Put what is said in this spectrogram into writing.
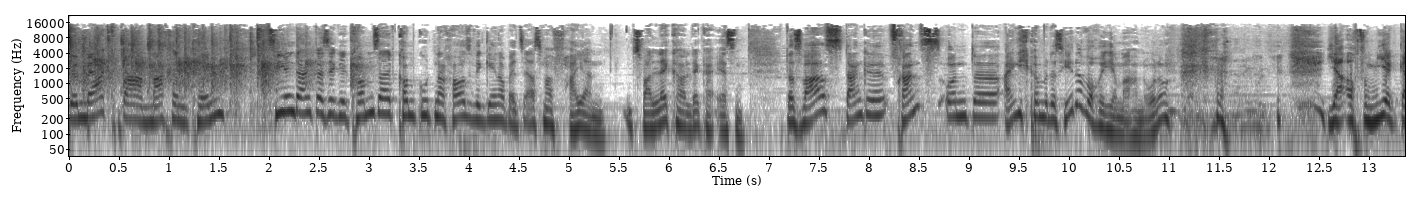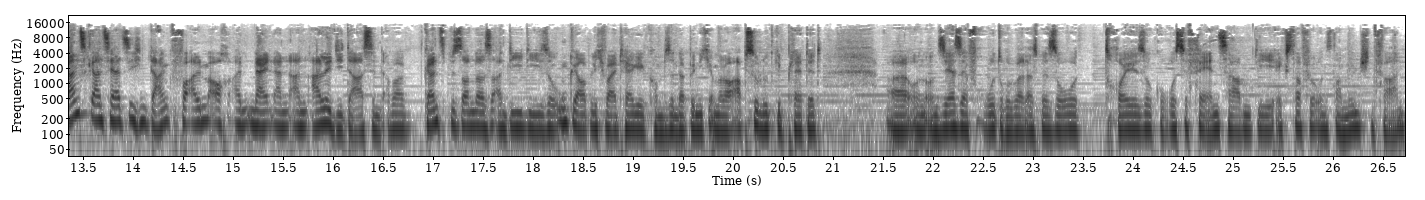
bemerkbar machen können. Vielen Dank, dass ihr gekommen seid. Kommt gut nach Hause. Wir gehen aber jetzt erstmal feiern. Und zwar lecker, lecker essen. Das war's. Danke, Franz. Und äh, eigentlich können wir das jede Woche hier machen, oder? Ja, auch von mir ganz, ganz herzlichen Dank, vor allem auch an, nein, an, an alle, die da sind, aber ganz besonders an die, die so unglaublich weit hergekommen sind. Da bin ich immer noch absolut geplättet äh, und, und sehr, sehr froh drüber, dass wir so treue, so große Fans haben, die extra für uns nach München fahren.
